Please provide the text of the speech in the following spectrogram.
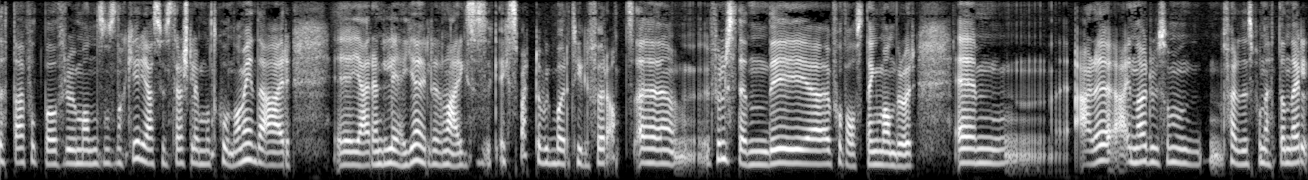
dette er fotballfruemannen som snakker, jeg syns dere er slemme mot kona mi'. Det er eh, 'jeg er en lege eller en næringsekspert og vil bare tilføre at'. Eh, fullstendig eh, forfalskning, med andre ord. Er det, Einar, du som ferdes på nettet en del,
